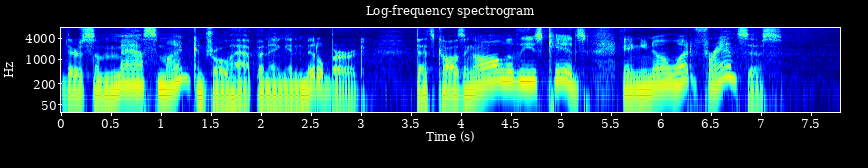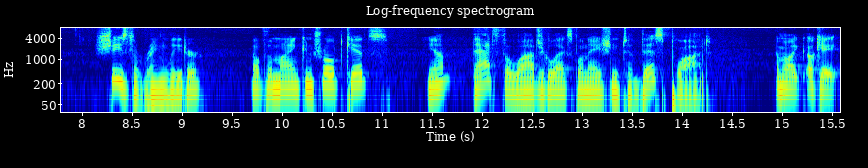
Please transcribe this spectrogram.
there's some mass mind control happening in Middleburg that's causing all of these kids. And you know what? Frances, she's the ringleader of the mind controlled kids. Yep. That's the logical explanation to this plot. I'm like, okay,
